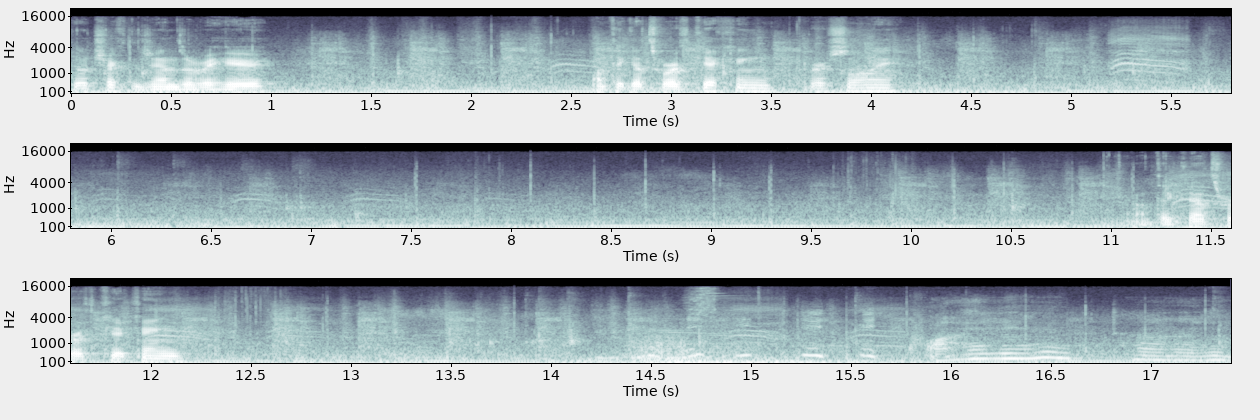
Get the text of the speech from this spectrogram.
Go check the gens over here. I don't think it's worth kicking, personally. Think that's worth kicking. Quiet time.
